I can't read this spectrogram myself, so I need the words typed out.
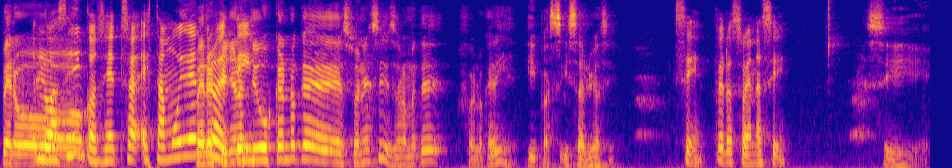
pero. Lo haces inconsciente, o sea, está muy dentro Pero es de que yo no ti. estoy buscando que suene así, solamente fue lo que dije. Y, y salió así. Sí, pero suena así. Sí.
